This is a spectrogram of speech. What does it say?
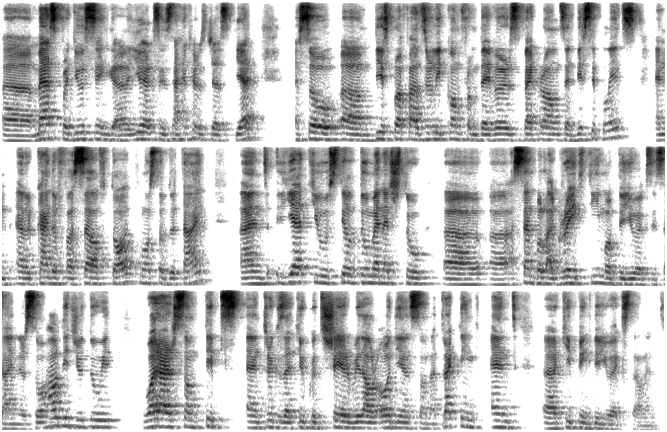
uh, mass producing UX uh, designers just yet so um, these profiles really come from diverse backgrounds and disciplines and, are kind of a self-taught most of the time and yet you still do manage to uh, uh, assemble a great team of the UX designers. So how did you do it? What are some tips and tricks that you could share with our audience on attracting and uh, keeping the UX talent?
